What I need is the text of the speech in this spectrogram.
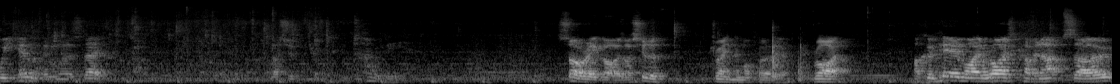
weekend. I think I'm going to stay. I should totally. Sorry, guys. I should have drained them off earlier. Right. I can hear my rice coming up, so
